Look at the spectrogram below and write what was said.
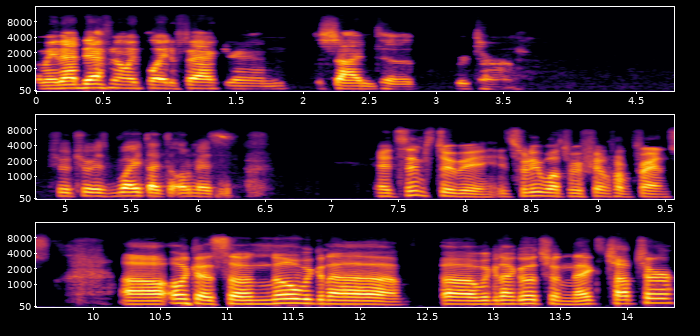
I mean, that definitely played a factor in deciding to return. Future is bright at Ole Miss. It seems to be. It's really what we feel from France. Uh, okay, so now we're gonna uh, we're gonna go to the next chapter.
